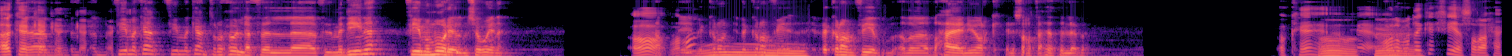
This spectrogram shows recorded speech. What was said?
okay آه، okay okay, ب- أوكي. في مكان في مكان تروحون له في ال- في المدينة في memorial مسوينه. أوه والله؟ يذكرون يذكرون في يذكرون في ضحايا نيويورك اللي صارت احداث اللعبة. okay. Okay. والله ما دققت فيها صراحة.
